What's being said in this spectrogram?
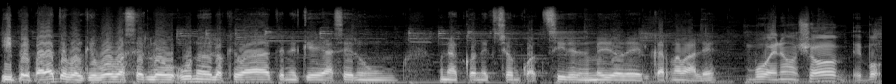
Y prepárate porque vos vas a ser uno de los que va a tener que hacer un- una conexión coaxil en el medio del carnaval, ¿eh? Bueno, yo, eh, vo-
